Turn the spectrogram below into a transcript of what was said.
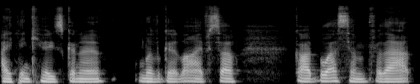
I think he's going to live a good life. So, God bless him for that.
